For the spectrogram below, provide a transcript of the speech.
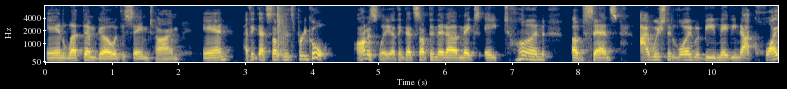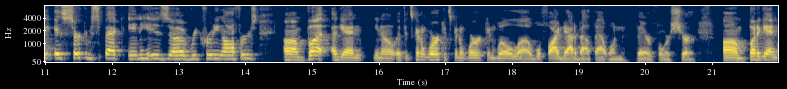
and let them go at the same time. And I think that's something that's pretty cool honestly. I think that's something that uh, makes a ton of sense. I wish that Lloyd would be maybe not quite as circumspect in his uh, recruiting offers. Um, but again, you know, if it's going to work, it's going to work, and we'll uh, we'll find out about that one there for sure. Um, but again,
